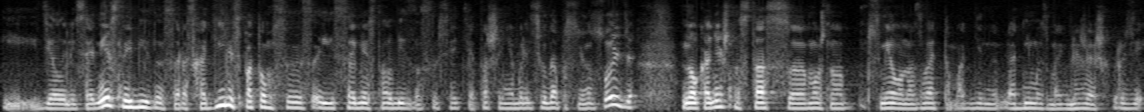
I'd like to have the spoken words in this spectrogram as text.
и делали совместные бизнесы, расходились потом с, из совместного бизнеса, все эти отношения были всегда по синусоиде, но, конечно, Стас э, можно смело назвать там одним, одним из моих ближайших друзей.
